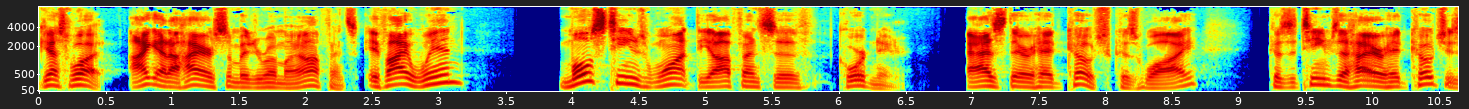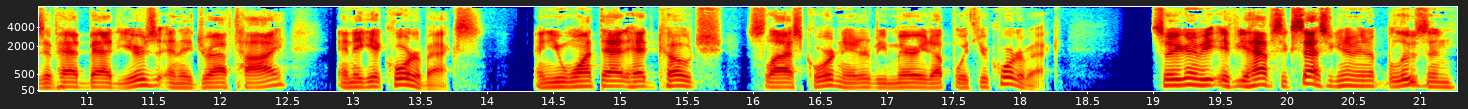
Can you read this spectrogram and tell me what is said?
guess what? I got to hire somebody to run my offense. If I win, most teams want the offensive coordinator as their head coach. Because why? Because the teams that hire head coaches have had bad years and they draft high and they get quarterbacks. And you want that head coach slash coordinator to be married up with your quarterback. So you're going to be, if you have success, you're going to end up losing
